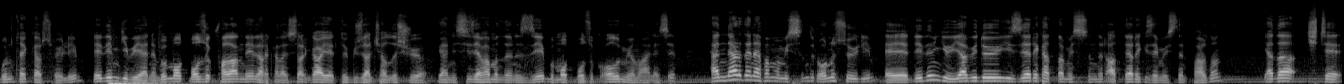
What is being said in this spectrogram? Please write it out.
Bunu tekrar söyleyeyim. Dediğim gibi yani bu mod bozuk falan değil arkadaşlar. Gayet de güzel çalışıyor. Yani siz yapamadığınız diye bu mod bozuk olmuyor maalesef. Ha nereden yapamamışsındır onu söyleyeyim. Ee, dediğim gibi ya videoyu izleyerek atlamışsındır, atlayarak izlemişsindir pardon. Ya da işte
